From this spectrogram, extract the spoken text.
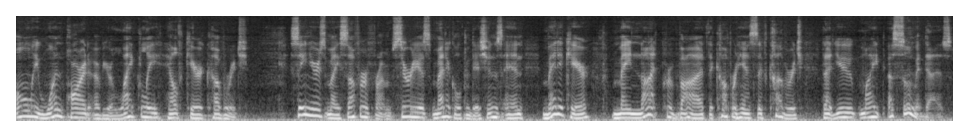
only one part of your likely healthcare coverage. Seniors may suffer from serious medical conditions, and Medicare may not provide the comprehensive coverage that you might assume it does.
